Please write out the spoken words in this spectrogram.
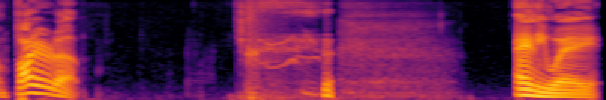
I'm fired up. anyway,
